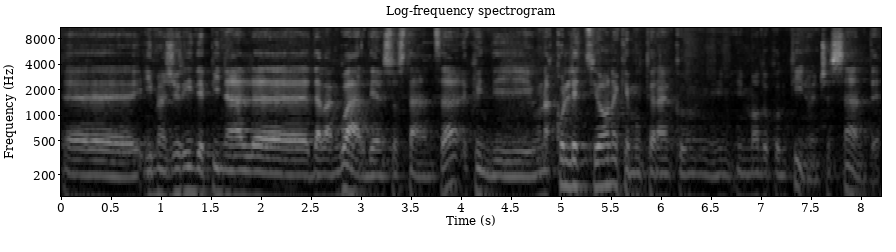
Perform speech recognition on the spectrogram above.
eh, imagerie de Pinal eh, d'avanguardia in sostanza, quindi una collezione che muterà in, in modo continuo, incessante.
